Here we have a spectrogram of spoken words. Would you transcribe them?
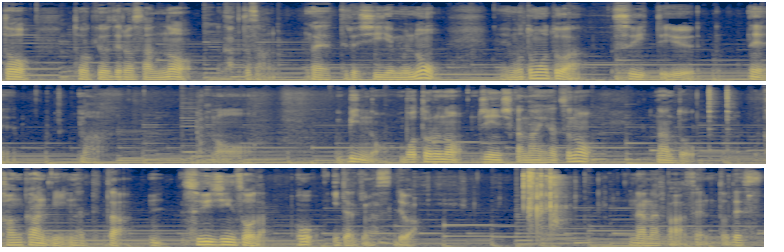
と東京03の角田さんがやってる CM のもともとは水っていうねまああの瓶のボトルのジンしかないやつのなんとカンカンになってた水ジンソーダをいただきます。では7%です。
